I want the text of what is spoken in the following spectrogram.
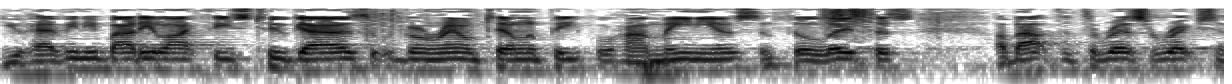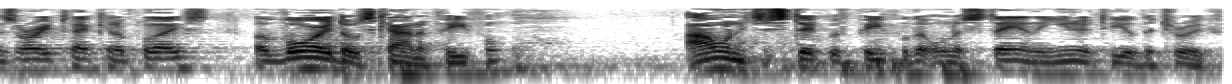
You have anybody like these two guys that were going around telling people, Hymenaeus and Philetus, about that the resurrection has already taken place? Avoid those kind of people. I want you to stick with people that want to stay in the unity of the truth.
